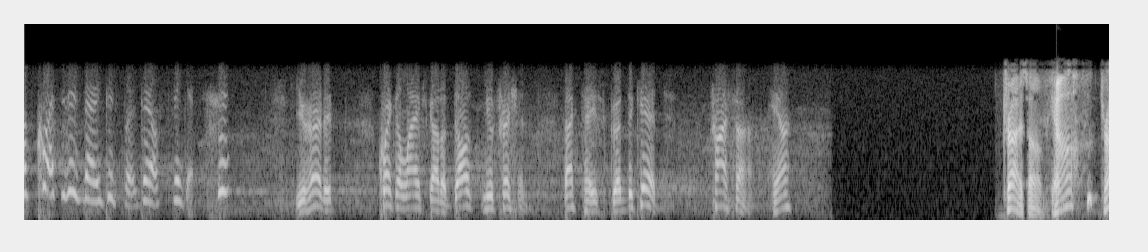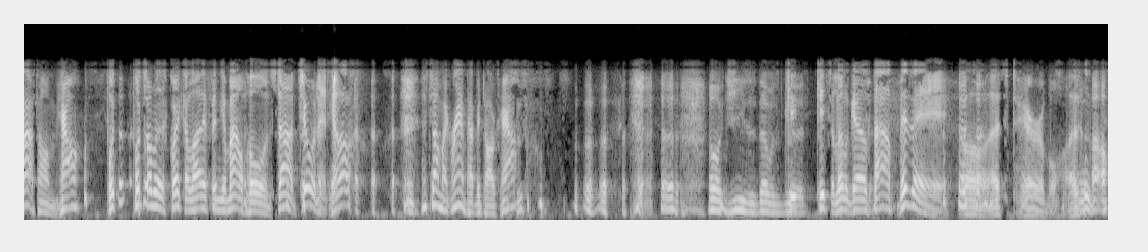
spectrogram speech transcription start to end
Of course, it is very good for a girl's figure. You heard it. Quaker Life's got adult nutrition. That tastes good to kids. Try some, yeah? Try some, yeah? Try some, yeah? Put put some of this Quaker Life in your mouth hole and start chewing it, yeah? That's how my grandpappy talks, yeah? oh Jesus, that was good. Keep, keeps the little girl's mouth busy. Oh, that's terrible. I don't, Wow.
